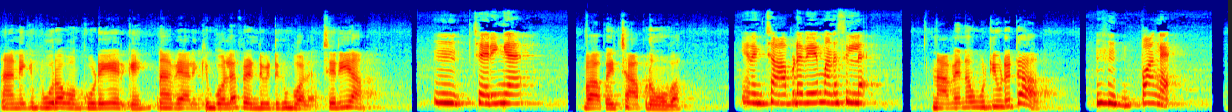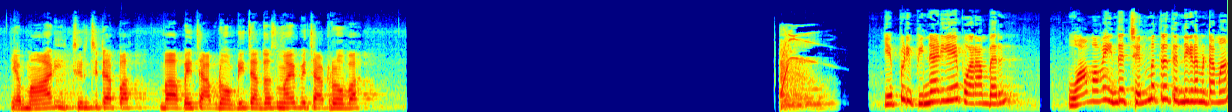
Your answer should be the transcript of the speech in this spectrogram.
நான் இன்னைக்கு பூரா உன் கூடயே இருக்கேன். நான் வேலைக்கும் போல ஃப்ரெண்டு வீட்டுக்கும் போல. சரியா? ம் சரிங்க. வா போய் சாப்பிடுவோம் வா. எனக்கு சாப்பிடவே மனசு இல்ல நான் வேணா ஊட்டி விடட்டா? போங்க என் மாடி சிரிச்சிட்டாப்பா. வா போய் சாப்பிடுவோம். அப்படி சந்தோஷமாவே போய் சாப்பிடுவோம் வா. எப்படி பின்னாடியே போறான் பாரு. ஓமாவே இந்த செல்மத்தை தெரிஞ்சுக்கிட மாட்டாமா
